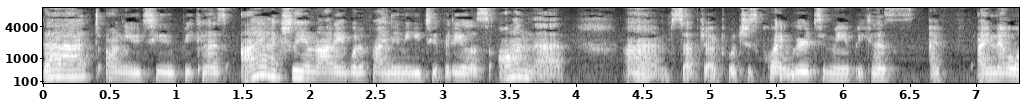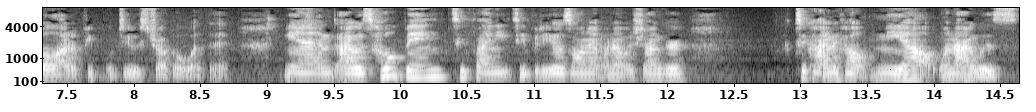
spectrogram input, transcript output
that on YouTube because I actually am not able to find any YouTube videos on that um, subject, which is quite weird to me because I, I know a lot of people do struggle with it. And I was hoping to find YouTube videos on it when I was younger, to kind of help me out when I was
